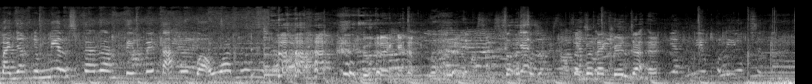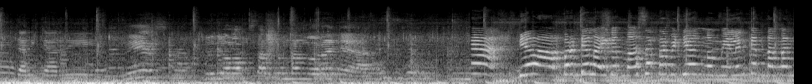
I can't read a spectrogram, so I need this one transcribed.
banyak nyemil sekarang tempe tahu bakwan Gorengan. Sampai naik beca ya. yang tiup-tiup seneng garing-garing Nis, jadi lobster kentang goreng ya. Nah, dia lapar, dia nggak ikut masak, tapi dia ngemilin kentang-kentang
